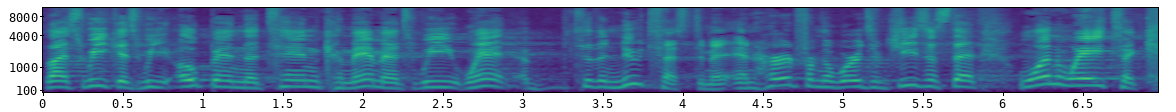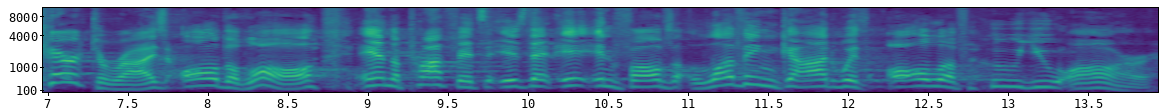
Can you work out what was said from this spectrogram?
Last week, as we opened the Ten Commandments, we went to the New Testament and heard from the words of Jesus that one way to characterize all the law and the prophets is that it involves loving God with all of who you are.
